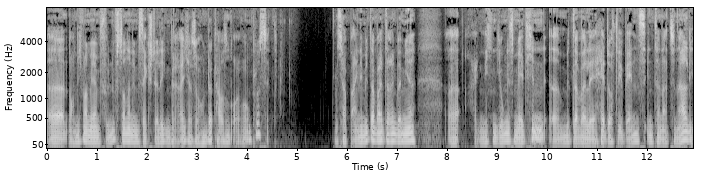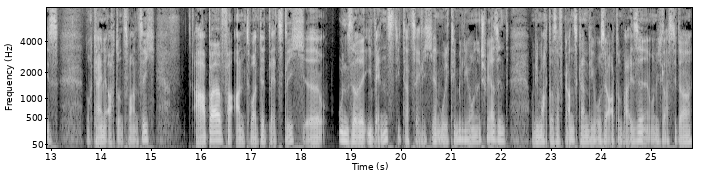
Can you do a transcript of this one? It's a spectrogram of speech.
äh, noch nicht mal mehr im fünf, sondern im sechsstelligen Bereich, also 100.000 Euro und plus sind. Ich habe eine Mitarbeiterin bei mir, äh, eigentlich ein junges Mädchen, äh, mittlerweile Head of Events international, die ist noch keine 28, aber verantwortet letztlich äh, unsere Events, die tatsächlich äh, Multimillionen schwer sind. Und die macht das auf ganz grandiose Art und Weise. Und ich lasse sie da,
